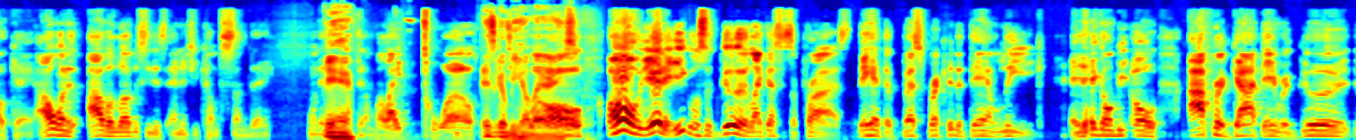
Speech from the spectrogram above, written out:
okay, I want to, I would love to see this energy come Sunday when they Yeah. beat them by like 12. It's gonna be 15. hilarious. Oh, oh, yeah, the Eagles are good. Like, that's a surprise. They had the best record in the damn league. And they're gonna be, oh, I forgot they were good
